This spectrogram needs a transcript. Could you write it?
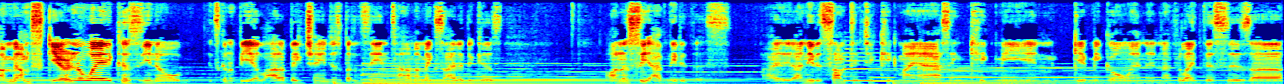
I'm I'm scared in a way because you know it's gonna be a lot of big changes, but at the same time I'm excited because honestly I've needed this. I, I needed something to kick my ass and kick me and get me going, and I feel like this is uh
